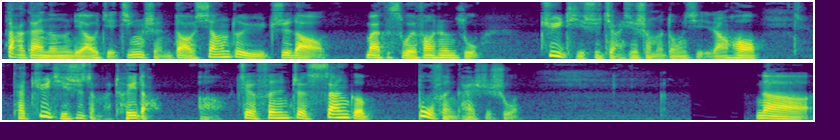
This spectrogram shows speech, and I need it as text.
大概能了解精神，到相对于知道麦克斯韦方程组。具体是讲些什么东西，然后它具体是怎么推导啊？这分这三个部分开始说。那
